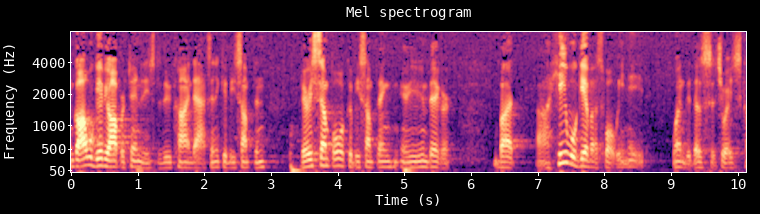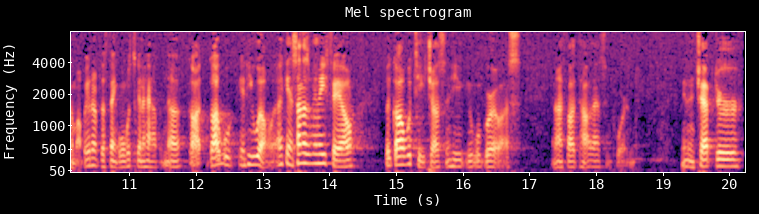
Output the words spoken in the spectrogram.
And God will give you opportunities to do kind acts. And it could be something very simple, it could be something even bigger. But uh, He will give us what we need when those situations come up. We don't have to think, well, what's going to happen? No, God, God will, and He will. Again, sometimes we may fail, but God will teach us and He, he will grow us. And I thought how that's important. And in chapter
